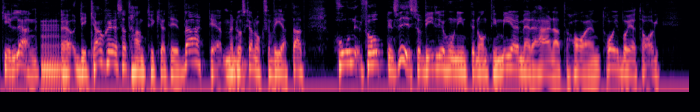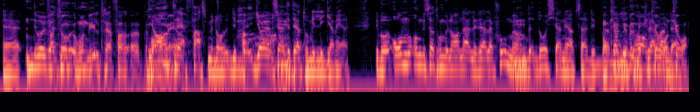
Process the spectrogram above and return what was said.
killen. Eh, Det kanske är så att han tycker att det är värt det. Men då ska han också veta att hon, förhoppningsvis så vill ju hon inte någonting mer med det här än att ha en toyboy ett tag. Eh, Det var att hon, hon vill träffa eh, honom Ja, mer. träffas, men de, det, jag översätter till att hon vill ligga mer. Det var, om, om det är så att hon vill ha en ärlig relation med honom, då känner jag att så här, det börjar kanske bli vill lite ha en beklämmande. KK.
